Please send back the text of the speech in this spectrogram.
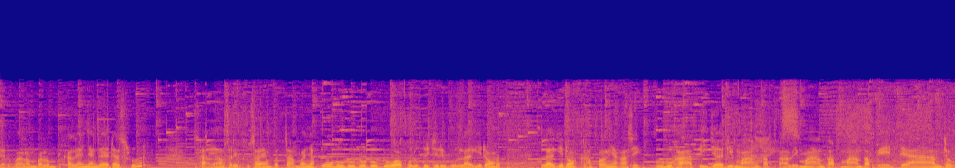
Dari balon-balon perkaliannya nggak ada seluruh sayang seribu sayang pecah banyak. Uh duh 27.000 lagi dong. Lagi dong apelnya kasih. Udah hati jadi mantap kali. Mantap mantap edan cuk.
